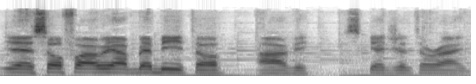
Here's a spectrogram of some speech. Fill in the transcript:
Yeah, so far we have Bebito Harvey scheduled to ride.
